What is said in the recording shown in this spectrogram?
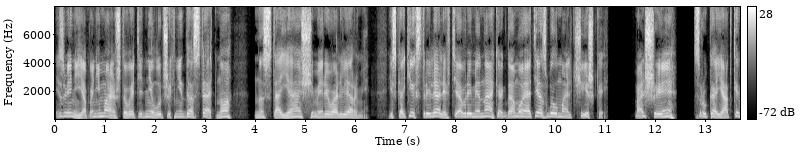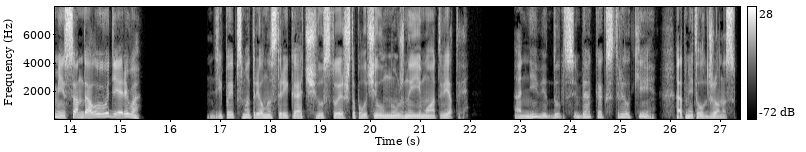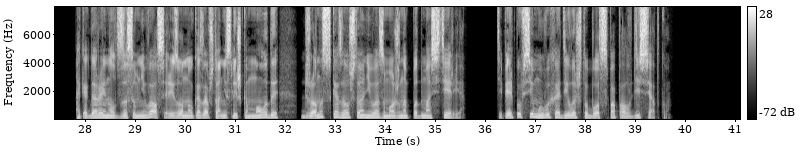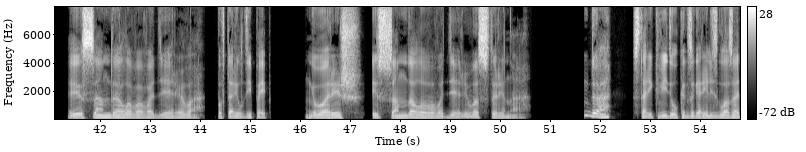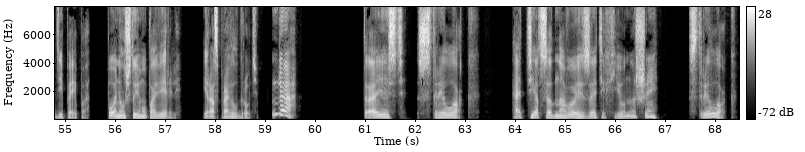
Извини, я понимаю, что в эти дни лучше их не достать, но настоящими револьверами, из каких стреляли в те времена, когда мой отец был мальчишкой. Большие, с рукоятками из сандалового дерева». Дипейп смотрел на старика, чувствуя, что получил нужные ему ответы. «Они ведут себя как стрелки», — отметил Джонас. А когда Рейнольдс засомневался, резонно указав, что они слишком молоды, Джонас сказал, что они, возможно, подмастерья. Теперь по всему выходило, что босс попал в десятку. «Из сандалового дерева», — повторил Дипейп. «Говоришь, из сандалового дерева, старина?» «Да», — старик видел, как загорелись глаза Дипейпа, понял, что ему поверили, и расправил грудь. «Да». «То есть стрелок. Отец одного из этих юношей — стрелок».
